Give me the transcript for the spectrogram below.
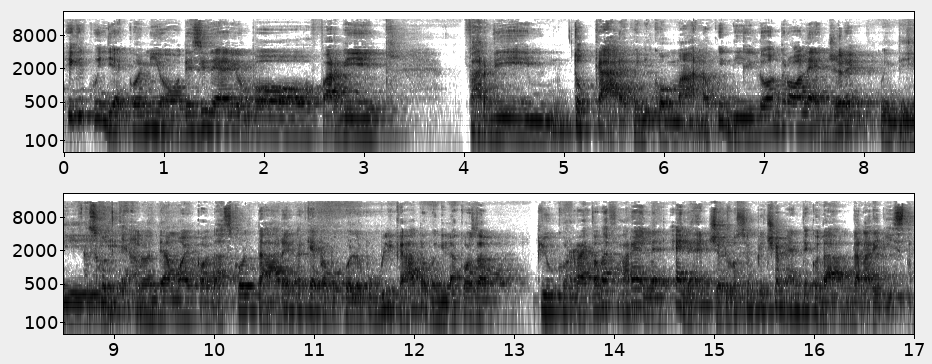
e che quindi ecco, è mio desiderio un po' farvi farvi toccare quindi con mano. Quindi lo andrò a leggere quindi lo andiamo ecco, ad ascoltare perché è proprio quello pubblicato quindi la cosa più corretta da fare è, le- è leggerlo semplicemente ecco, da, dalla rivista.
